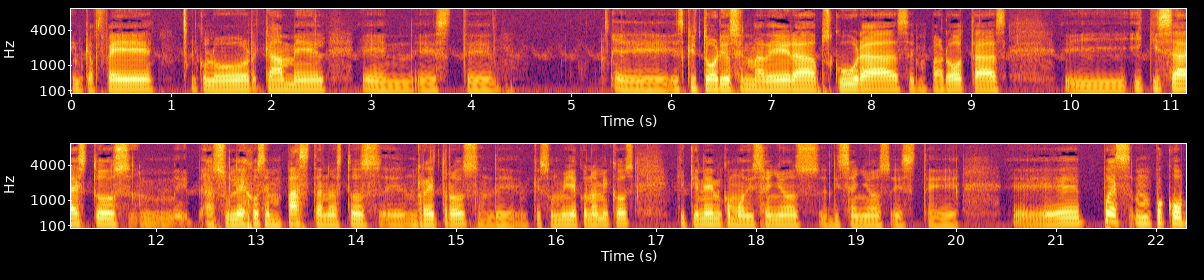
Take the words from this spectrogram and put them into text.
en café, en color camel, en este eh, escritorios en madera oscuras, en parotas, y, quizá estos mm, azulejos en pasta, ¿no? estos eh, retros que son muy económicos, que tienen como diseños, diseños este, eh, pues un poco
